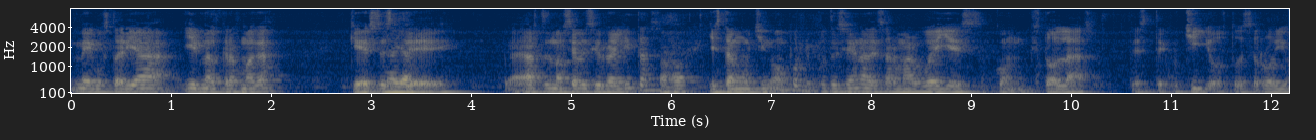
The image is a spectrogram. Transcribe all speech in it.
me gustaría irme al Krav Maga, que es este artes marciales israelitas Ajá. y está muy chingón porque pues te enseñan a desarmar güeyes con pistolas, este cuchillos, todo ese rollo.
